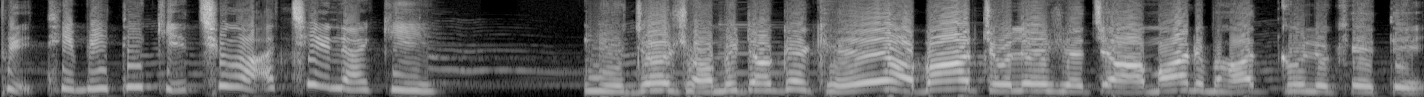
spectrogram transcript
পৃথিবীতে কিছু আছে নাকি? নিজের স্বামীটাকে খেয়ে আবার চলে এসেছে আমার ভাতগুলো খেতে।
